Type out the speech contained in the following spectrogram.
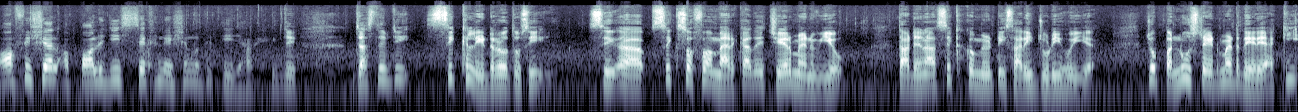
ਆਫੀਸ਼ੀਅਲ ਅਪੋਲੋਜੀ ਸਿੱਖ ਨੇਸ਼ਨ ਨੂੰ ਦਿੱਤੀ ਜਾਵੇ। ਜੀ। ਜਸਦੀਪ ਜੀ ਸਿੱਖ ਲੀਡਰ ਹੋ ਤੁਸੀਂ। ਸਿਕਸ ਆਫ ਅਮਰੀਕਾ ਦੇ ਚੇਅਰਮੈਨ ਵੀ ਹੋ। ਤੁਹਾਡੇ ਨਾਲ ਸਿੱਖ ਕਮਿਊਨਿਟੀ ਸਾਰੀ ਜੁੜੀ ਹੋਈ ਹੈ। ਜੋ ਪੰਨੂ ਸਟੇਟਮੈਂਟ ਦੇ ਰਿਹਾ ਕਿ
